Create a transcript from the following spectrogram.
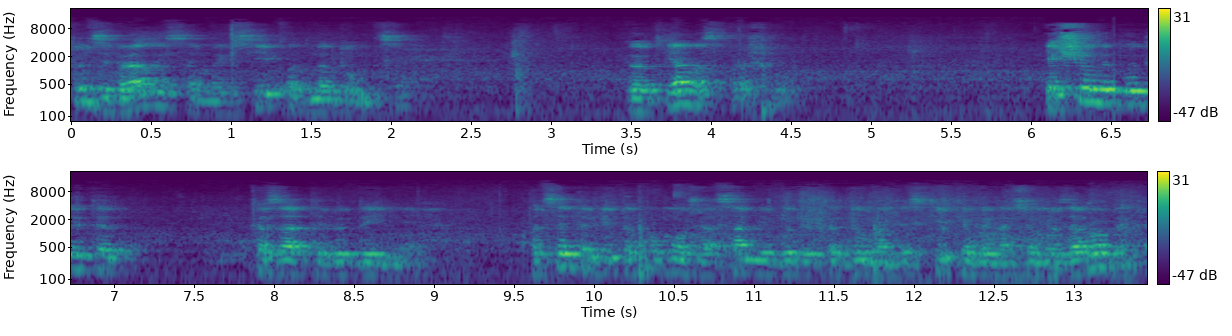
Тут зібралися ми всі однодумці. І от я вас прошу, якщо ви будете казати людині, оце тобі допоможе, а самі будете думати, скільки ви на цьому заробите,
